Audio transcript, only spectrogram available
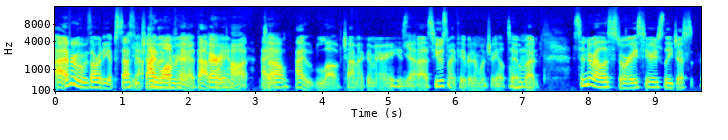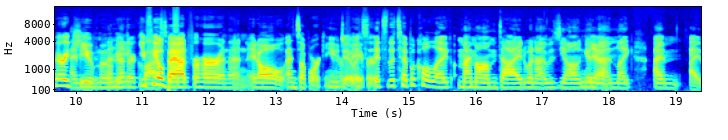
everyone was already obsessed Yeah, with Chad I love him. at that Very point. hot. I, So I love Chad Murray. He's Yeah. the best. He was my favorite in One Tree Hill too. Mhm. But Cinderella's story, seriously, just very I cute mean, movie. another you feel bad for her, and then it all ends up working in you do. It's, it's the typical like my mom died when I was young, and Yeah. then like I'm I,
